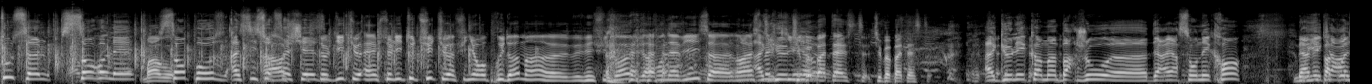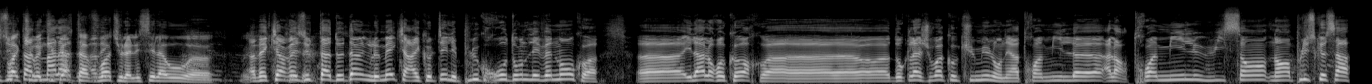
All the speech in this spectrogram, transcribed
tout seul, sans relais, Bravo. sans pause, assis sur Alors, sa je, je chaise. te le dis, tu, eh, je te le dis tout de suite, tu vas finir au prud'homme. Hein, euh, Méfie-toi. à mon avis, ça, dans la semaine gueuler. qui Tu vient. peux pas tester, tu peux pas tester. à gueuler comme un barjot euh, derrière son écran. Mais Oui, avec par un contre, faudrait que résultat tu récupères malade. ta voix, avec- tu l'as laissé là-haut. euh. Avec un résultat de dingue, le mec a récolté les plus gros dons de l'événement, quoi. Euh, il a le record, quoi. Euh, donc là, je vois qu'au cumul, on est à 3000. euh, alors, 3800. Non, plus que ça,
